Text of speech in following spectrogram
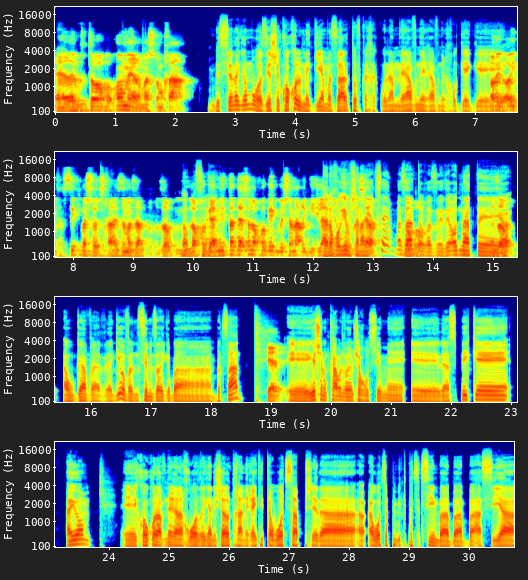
ערב טוב, עומר, מה שלומך? בסדר גמור, אז יש, קודם כל מגיע מזל טוב ככה כולם לאבנר, אבנר חוגג... אה, אוי אוי, תפסיק עם השעות שלך, איזה מזל טוב, עזוב, לא, לא חוגג, אני, אתה יודע שאני לא חוגג בשנה רגילה. אתה לא חוגג בשנה רגילה, בסדר, מזל טוב, אז זה עוד מעט אה, העוגה וזה יגיעו, אבל נשים את זה רגע בצד. כן. אה, יש לנו כמה דברים שאנחנו רוצים להספיק היום. קודם כל אבנר, אנחנו עוד רגע נשאל אותך, אני ראיתי את הוואטסאפ של הוואטסאפים מתפוצצים בעשייה.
